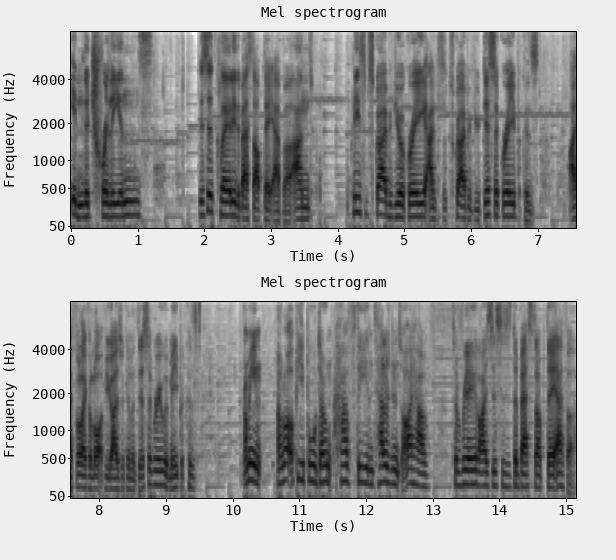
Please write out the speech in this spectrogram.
in the trillions. This is clearly the best update ever, and please subscribe if you agree, and subscribe if you disagree, because I feel like a lot of you guys are going to disagree with me, because, I mean, a lot of people don't have the intelligence I have to realise this is the best update ever.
